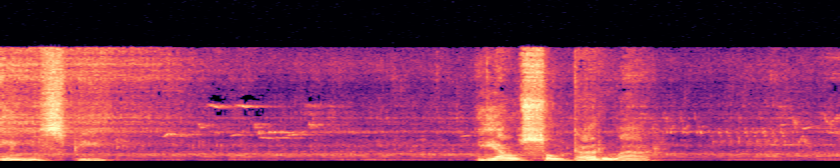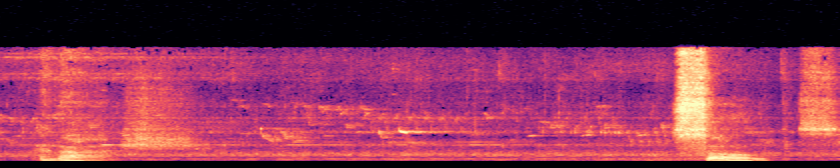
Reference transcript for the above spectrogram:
Inspire e ao soltar o ar, relaxe. Solte-se.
